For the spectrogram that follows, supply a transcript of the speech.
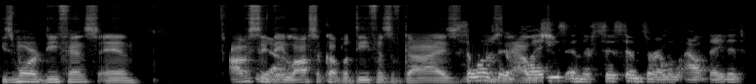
He's more defense, and obviously they lost a couple of defensive guys. Some of their Alex- plays and their systems are a little outdated.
